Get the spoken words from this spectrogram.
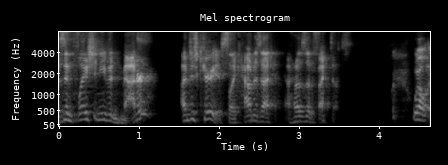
does inflation even matter i'm just curious like how does that how does that affect us well,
